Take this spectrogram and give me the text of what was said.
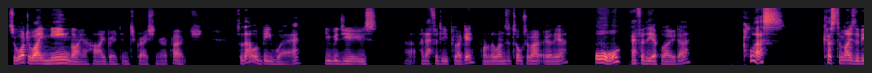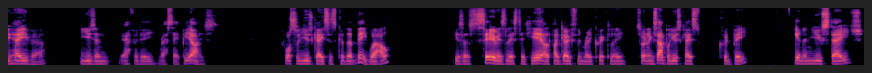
So what do I mean by a hybrid integration approach? So that would be where you would use uh, an FOD plugin one of the ones I talked about earlier or FOD uploader plus customize the behavior using the FOD REST APIs what sort of use cases could that be? Well, there's a series listed here. If I go through them very quickly. So an example use case could be in a new stage,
